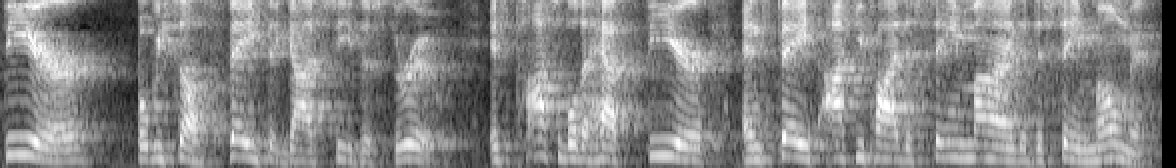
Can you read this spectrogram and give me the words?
fear, but we still have faith that God sees us through. It's possible to have fear and faith occupy the same mind at the same moment.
